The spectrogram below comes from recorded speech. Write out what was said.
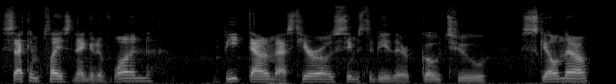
Second place, negative one. Beat down Masked Heroes seems to be their go to skill now.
